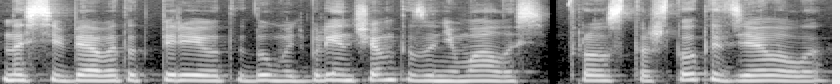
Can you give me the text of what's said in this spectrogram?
на себя в этот период и думать, блин, чем ты занималась? Просто что ты делала?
